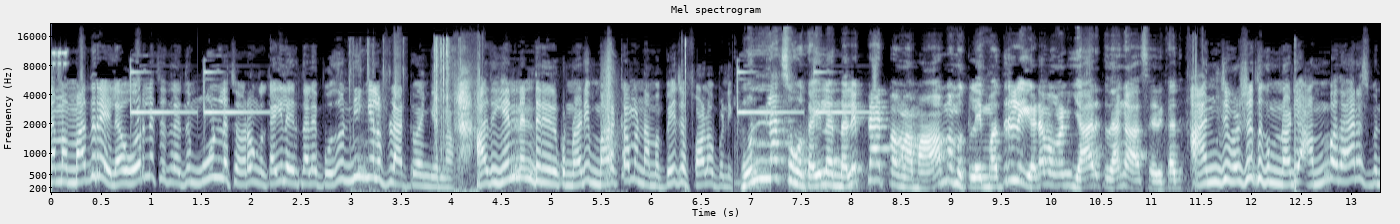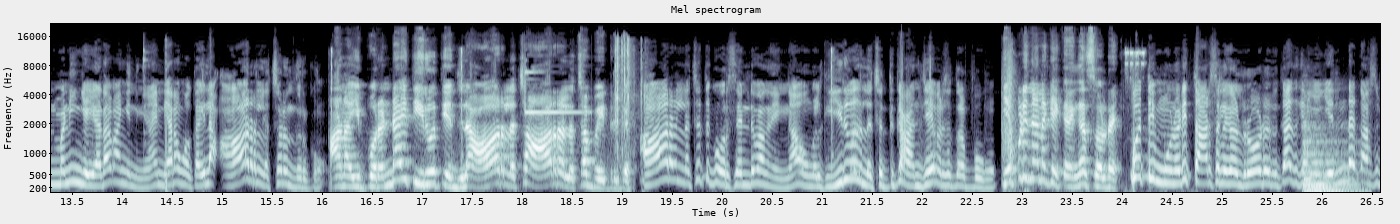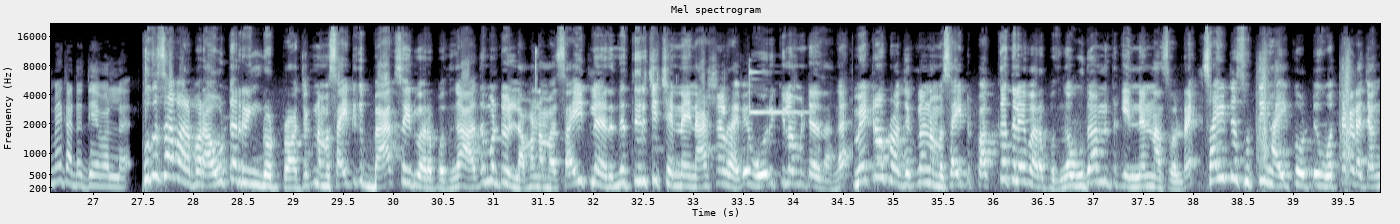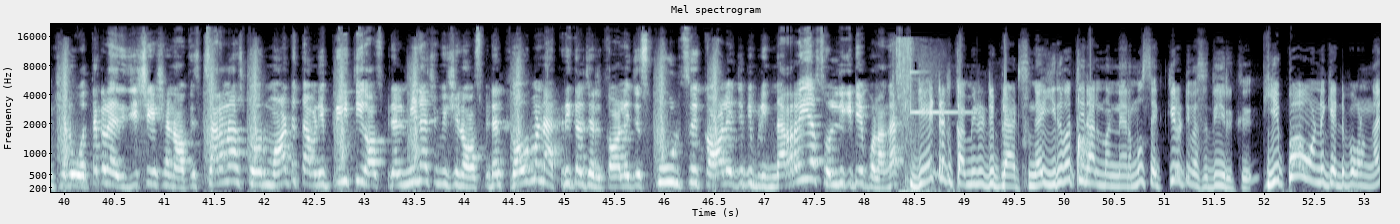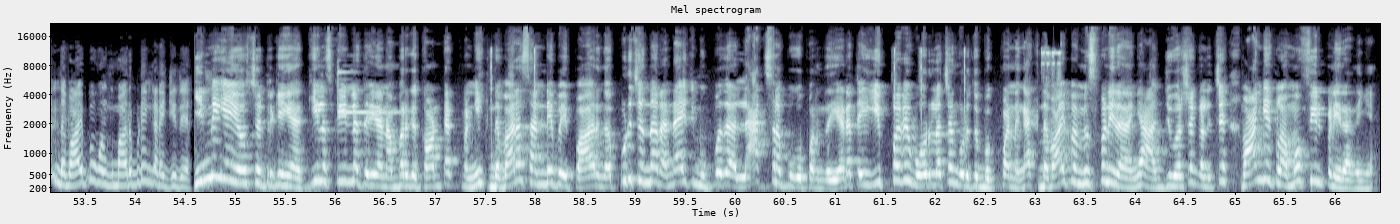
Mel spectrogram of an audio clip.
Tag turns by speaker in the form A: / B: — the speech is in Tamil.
A: நம்ம மதுரையில ஒரு லட்சத்துல இருந்து மூணு லட்சம் வரை உங்க கையில இருந்தாலே போதும். நீங்களும் பிளாட் வாங்கிடலாம். அது என்னன்னு தெரியறதுக்கு முன்னாடி மறக்காம நம்ம பேஜை ஃபாலோ பண்ணி
B: ஒன் லேக்ஸ் உங்க கையில இருந்தாலே பிளாட் வாங்கலாமா? ஆமா மக்களே மதுரையில இடம் வாங்கணும்னு யாருக்கு தாங்க ஆசை இருக்காது.
A: அஞ்சு வருஷத்துக்கு முன்னாடி ஐம்பதாயிரம் ஸ்பெண்ட் பண்ணி இங்க இடம் வாங்கியிருந்தீங்கன்னா நேரம் உங்க கையில ஆறு லட்சம் இருந்திருக்கும்.
B: ஆனா இப்போ ரெண்டாயிரத்தி இருபத்தி அஞ்சுல ஆறு லட்சம் ஆறரை லட்சம் போயிட்டு இருக்கு
A: ஆறு லட்சத்துக்கு ஒரு சென்ட் வாங்குனீங்கன்னா உங்களுக்கு இருபது லட்சத்துக்கு அஞ்சே வருஷத்துல போகும்.
B: எப்படி தானே கேக்குறீங்க சொல்றேன்.
A: முப்பத்தி மூணு அடி தார் சாலைகள் ரோடு இருக்கு. அதுக்கு நீங்க எந்த காசுமே கட்ட தேவையில்ல.
B: புதுசா வரப்போற அவுட்டர் ரிங் ரோட் ப்ராஜெக்ட் நம்ம சைட்டுக்கு பேக் சைடு வரப்போதுங்க அது மட்டும் இல்லாம நம்ம சைட்ல இருந்து திருச்சி சென்னை நேஷனல் ஹைவே ஒரு கிலோமீட்டர் தாங்க. மெட்ரோ ப்ராஜெக்ட்ல நம்ம சைட் பக்கத்திலே வரப்போதுங்க உதாரணத்துக்கு என்னன்னு நான் சொல்றேன். சைட்டை சுத்தி high court Othakadai junction Othakadai registration office Saravana store Mattuthavani Preethi hospital Meenakshi mission hospital government agriculture college schools college இப்படி நிறைய சொல்லிக்கிட்டே போலாங்க.
A: கேட்டட் கம்யூனிட்டி பிளாட்ஸ்ங்க இருபத்தி நாலு மணி நேரமும் செக்யூரிட்டி வசதி இருக்கு. இப்போ ஒண்ணு கேட்டு போகணுங்க. இந்த வாய்ப்பு உங்களுக்கு மறுபடியும் கிடைக்குது.
B: இன்னைக்கு யோசிச்சுட்டு இருக்கீங்க. கீழே ஸ்கிரீன்ல தெரியற நம்பருக்கு கான்டாக்ட் பண்ணி இந்த வர சண்டே போய் பாருங்க. பிடிச்சிருந்தா ரெண்டாயிரத்தி முப்பது லேக்ஸ்ல போக பிறந்த இடத்தை இப்பவே ஒரு லட்சம் கொடுத்து புக் பண்ணுங்க. இந்த வாய்ப்பை மிஸ் பண்ணிடாதீங்க. அஞ்சு வருஷம் கழிச்சு வாங்கிக்கலாமோ ஃபீல் பண்ணிடாதீங்க.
